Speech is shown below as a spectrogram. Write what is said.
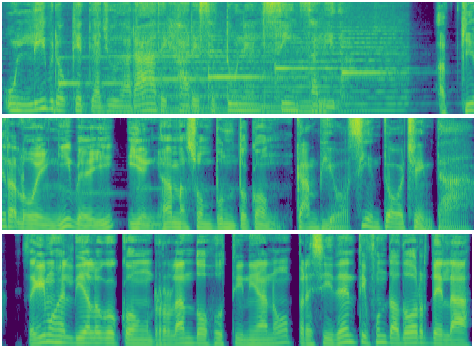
Un libro que te ayudará a dejar ese túnel sin salida. Adquiéralo en eBay y en amazon.com. Cambio 180. Seguimos el diálogo con Rolando Justiniano, presidente y fundador de la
